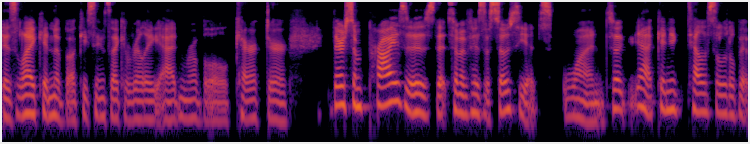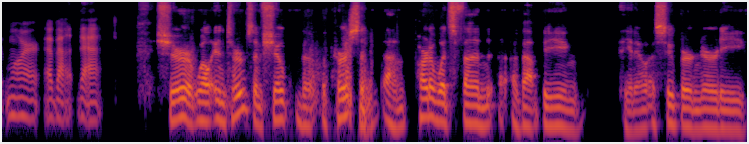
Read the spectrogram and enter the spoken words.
is like in the book he seems like a really admirable character there's some prizes that some of his associates won so yeah can you tell us a little bit more about that Sure. Well, in terms of Shope, the, the person, um, part of what's fun about being you know, a super nerdy,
